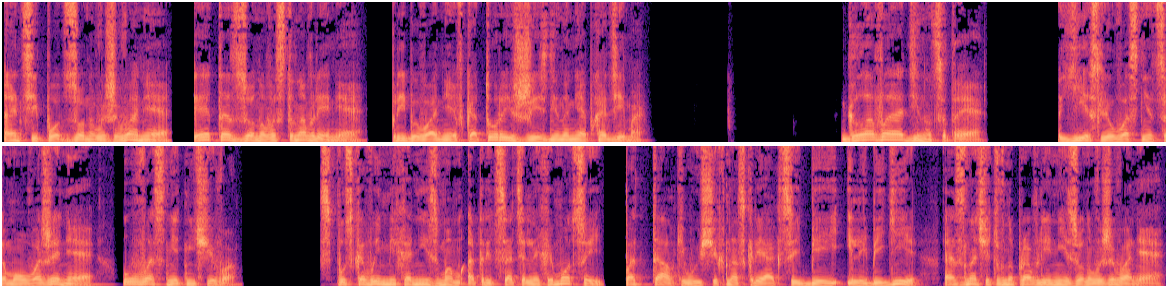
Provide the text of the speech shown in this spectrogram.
Антипод зоны выживания – это зона восстановления, пребывание в которой жизненно необходимо. Глава 11. Если у вас нет самоуважения, у вас нет ничего. Спусковым механизмом отрицательных эмоций, подталкивающих нас к реакции «бей» или «беги», а значит в направлении зоны выживания,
